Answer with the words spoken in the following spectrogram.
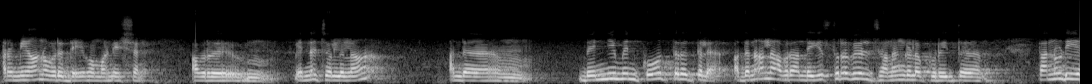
அருமையான ஒரு தெய்வ மனுஷன். அவர் என்ன சொல்லலாம்? அந்த பென்யமின் கோத்திரத்தில் அதனால் அவர் அந்த இஸ்ரவேல் ஜனங்களை குறித்த தன்னுடைய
